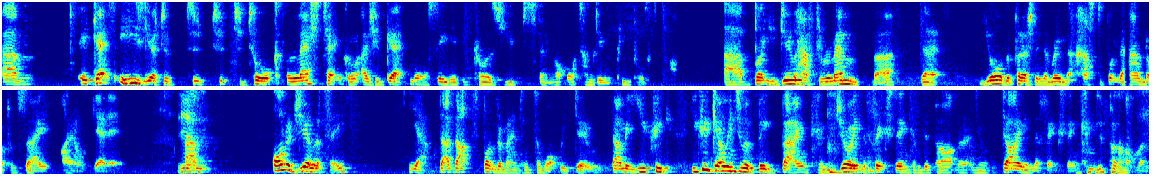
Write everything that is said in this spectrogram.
Um, it gets easier to, to, to, to, talk less technical as you get more senior because you spend a lot more time doing people stuff. Uh, but you do have to remember that you're the person in the room that has to put their hand up and say, I don't get it. Yeah. Um, on agility, yeah, that, that's fundamental to what we do. I mean, you could you could go into a big bank and join the fixed income department and you'll die in the fixed income department.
